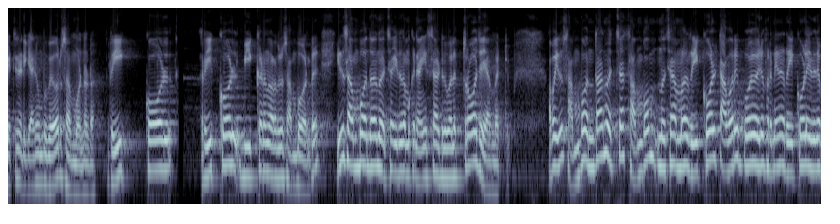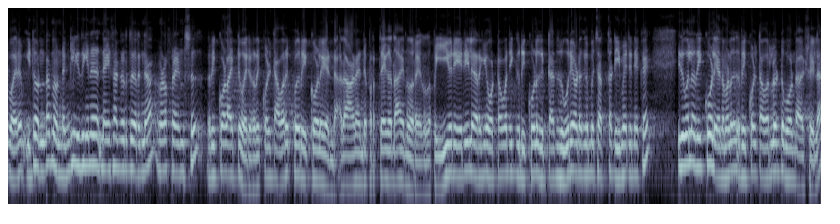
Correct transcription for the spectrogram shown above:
ഗെറ്റിനടിക്കാൻ മുമ്പ് വേറൊരു സംഭവം ഉണ്ടോ റീകോൾ റീകോൾ ബീക്കൺ എന്ന് പറഞ്ഞൊരു സംഭവമുണ്ട്. ഇത് സംഭവം എന്താണെന്ന് വെച്ചാൽ ഇത് നമുക്ക് നൈസായിട്ട് ഇതുപോലെ ത്രോ ചെയ്യാൻ പറ്റും. അപ്പോൾ ഇത് സംഭവം എന്താണെന്ന് വെച്ചാൽ സംഭവം എന്ന് വെച്ചാൽ നമ്മൾ റീകോൾ ടവറിൽ പോയ ഒരു ഫ്രണ്ടിനെ റീകോൾ ചെയ്തതിന് പകരം ഇതുണ്ടെന്നുണ്ടെങ്കിൽ ഇതിങ്ങനെ നൈസായിട്ട് എടുത്ത് എറിഞ്ഞാൽ നമ്മുടെ ഫ്രണ്ട്സ് റീകോൾ ആയിട്ട് വരും. റീകോൾ ടവറിൽ പോയി റീകോൾ ചെയ്യേണ്ട. അതാണ് എന്റെ പ്രത്യേകത എന്ന് പറയുന്നത്. അപ്പോൾ ഈ ഒരു ഏരിയയിൽ ഇറങ്ങി ഓട്ടോമാറ്റിക് റീകോൾ കിട്ടാതെ ദൂരെ എവിടെയെങ്കിലും കഴിയുമ്പോൾ ചത്ത ടീമേറ്റിനൊക്കെ ഇതുപോലെ റീകോൾ ചെയ്യാം. നമ്മൾ റീകോൾ ടവറിലോട്ട് പോകേണ്ട ആവശ്യമില്ല.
